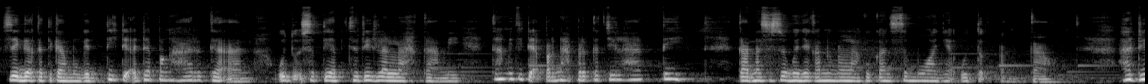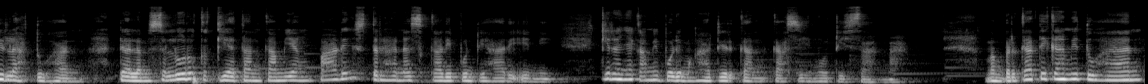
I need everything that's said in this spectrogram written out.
Sehingga ketika mungkin tidak ada penghargaan untuk setiap jerih lelah kami, kami tidak pernah berkecil hati karena sesungguhnya kami melakukan semuanya untuk Engkau. Hadirlah Tuhan dalam seluruh kegiatan kami yang paling sederhana sekalipun di hari ini. Kiranya kami boleh menghadirkan kasih-Mu di sana. Memberkati kami Tuhan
